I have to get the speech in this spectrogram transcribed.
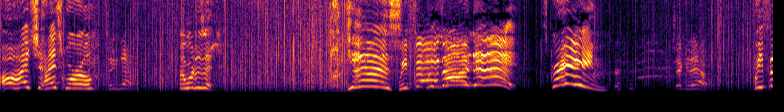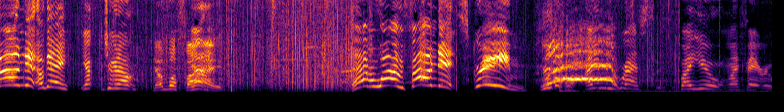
Oh, hi, hi, squirrel. Check. Wait, what is it? Yes! We found we found it! Scream! Check it out. We found it! Okay, yep, check it out. Number five. Everyone, we found it! Scream! I am impressed by you, my fair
